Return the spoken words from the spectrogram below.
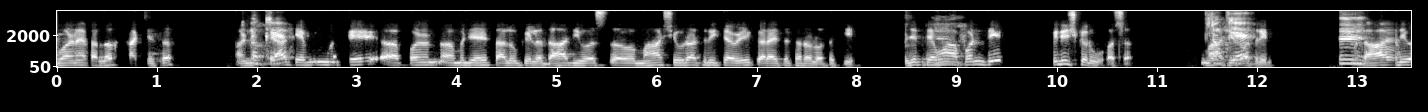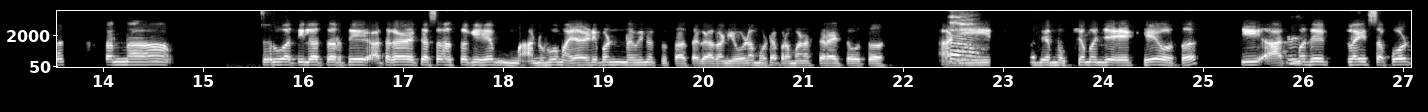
उभारण्यात आलं काचेचं. आणि Okay. त्या केबिनमध्ये आपण म्हणजे हे चालू केलं. दहा दिवस महाशिवरात्रीच्या वेळी करायचं ठरवलं होतं की म्हणजे तेव्हा. आपण ते फिनिश करू असं महाशिवरात्री. दहा दिवस करताना सुरुवातीला तर ते आता काय कसं असतं की हे अनुभव माझ्यासाठी पण नवीनच होता सगळा कारण एवढ्या मोठ्या प्रमाणात करायचं होतं. आणि मध्ये मुख्य म्हणजे एक हे होतं की आतमध्ये कुठलाही सपोर्ट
